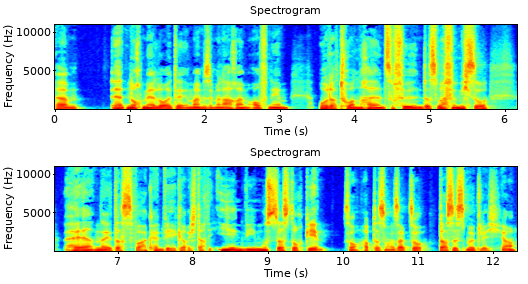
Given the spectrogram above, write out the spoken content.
ähm, äh, noch mehr Leute in meinem Seminarraum aufnehmen oder Turnhallen zu füllen, das war für mich so, hä, nee, das war kein Weg. Aber ich dachte, irgendwie muss das doch gehen. So, habe das mal gesagt, so, das ist möglich, ja.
